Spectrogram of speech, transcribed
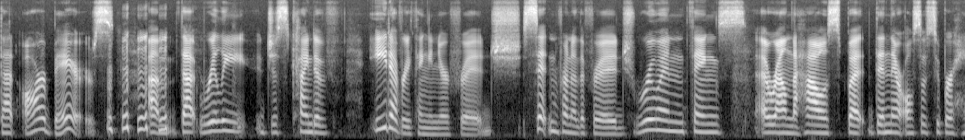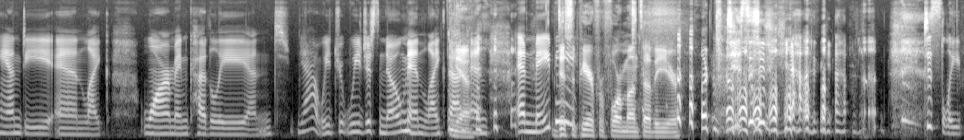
that are bears, um, that really just kind of eat everything in your fridge, sit in front of the fridge, ruin things around the house, but then they're also super handy and like warm and cuddly and yeah, we ju- we just know men like that Yeah. and and maybe disappear for four months out of the year. Oh, yeah, yeah. to sleep.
